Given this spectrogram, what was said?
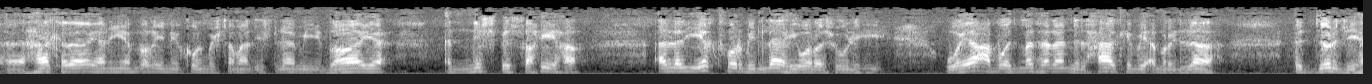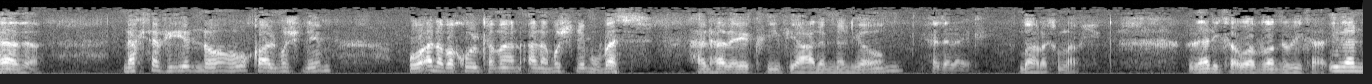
آه هكذا يعني ينبغي أن يكون المجتمع الإسلامي ضايع النسبة الصحيحة الذي يكفر بالله ورسوله. ويعبد مثلا الحاكم بأمر الله الدرزي هذا. نكتفي أنه هو قال مسلم وأنا بقول كمان أنا مسلم وبس. هل هذا يكفي في عالمنا اليوم؟ هذا لا يكفي. بارك الله فيك. ذلك هو الظن بك. إذا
